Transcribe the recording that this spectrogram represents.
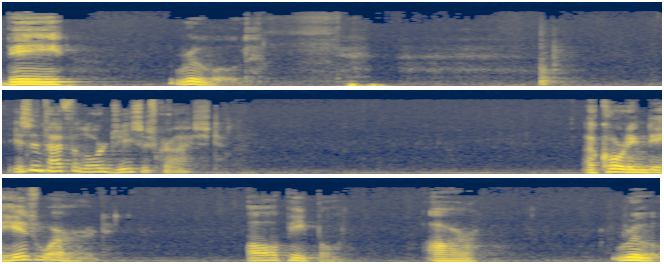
be ruled. Isn't that the Lord Jesus Christ? According to his word, all people are ruled.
